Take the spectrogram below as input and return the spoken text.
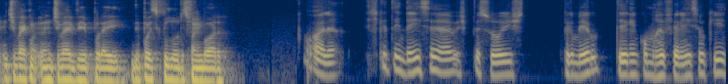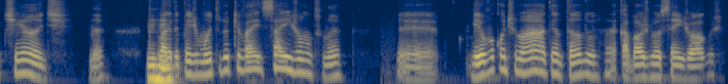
a gente vai, a gente vai ver por aí, depois que o Lurus foi embora? Olha, acho que a tendência é as pessoas primeiro terem como referência o que tinha antes, né? Uhum. Agora depende muito do que vai sair junto, né? É, eu vou continuar tentando acabar os meus 100 jogos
